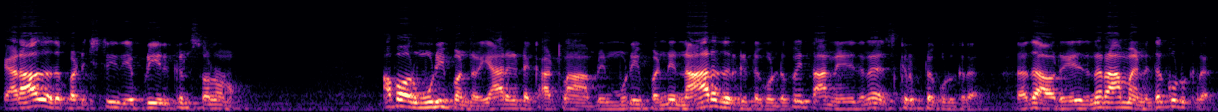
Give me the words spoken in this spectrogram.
யாராவது அதை படிச்சுட்டு இது எப்படி இருக்குன்னு சொல்லணும். அப்போ அவர் முடிவு பண்ணுறார் யார்கிட்ட காட்டலாம் அப்படின்னு முடிவு பண்ணி நாரதர்கிட்ட கொண்டு போய் தான் எழுதின ஸ்கிரிப்டை கொடுக்குறார். அதாவது அவர் எழுதின ராமாயணத்தை கொடுக்குறார்.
